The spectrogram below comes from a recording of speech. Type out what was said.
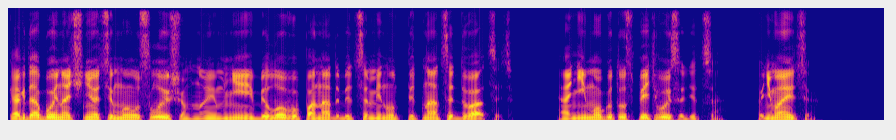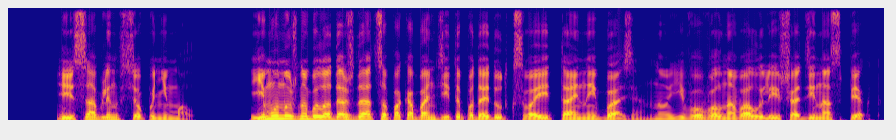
Когда бой начнете, мы услышим, но и мне, и Белову понадобится минут 15-20. Они могут успеть высадиться. Понимаете? И Саблин все понимал. Ему нужно было дождаться, пока бандиты подойдут к своей тайной базе, но его волновал лишь один аспект.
